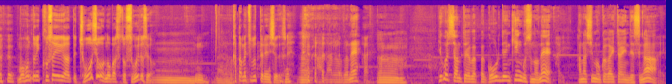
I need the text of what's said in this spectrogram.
もう本当に個性があって、長所を伸ばすとすごいですよ、うん、固めつぶって練習ですね。うん、あなるほどね、はい、うん、日越さんといえば、やっぱりゴールデンキングスのね、はい、話も伺いたいんですが、はい、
